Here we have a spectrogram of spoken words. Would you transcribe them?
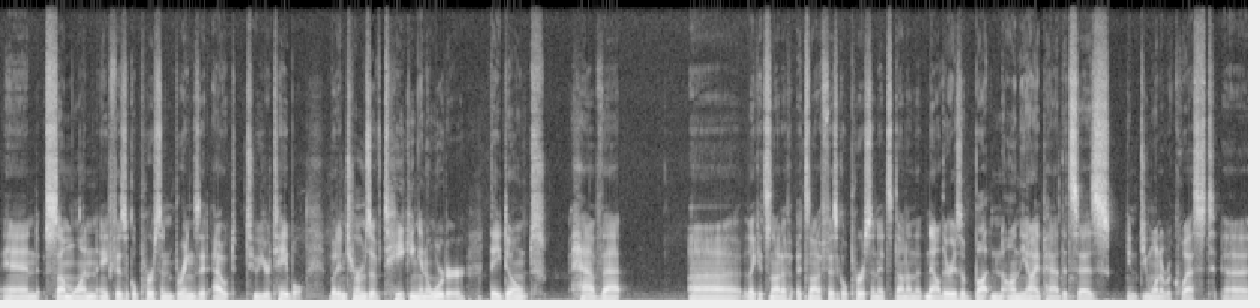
and someone, a physical person, brings it out to your table. But in terms of taking an order, they don't have that uh, like it's not a it's not a physical person. It's done on the now. There is a button on the iPad that says, "Do you want to request, uh,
